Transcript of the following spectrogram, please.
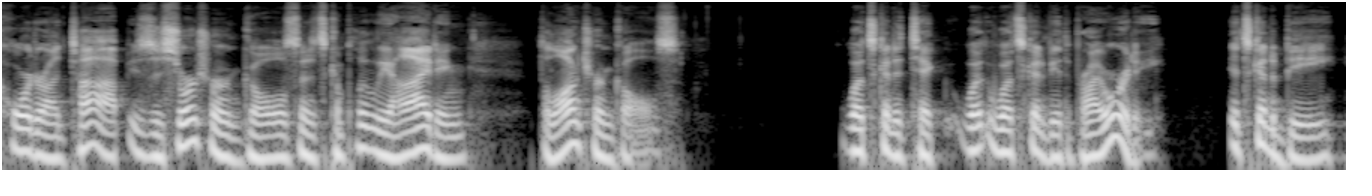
quarter on top is the short term goals and it's completely hiding the long term goals. What's going to take what, what's going to be the priority? It's going to be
